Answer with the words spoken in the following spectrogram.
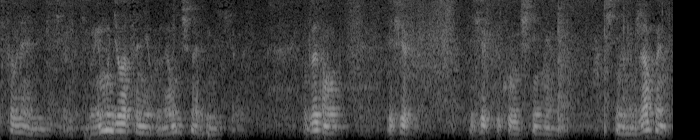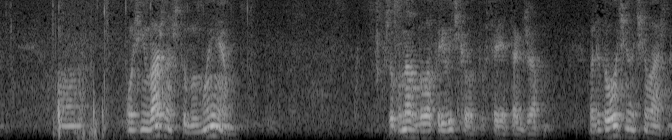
заставляем медитировать. Ему деваться некуда, он начинает медитировать. Вот в этом вот эффект, эффект такого чтения, чтения джапы. Очень важно, чтобы мы, чтобы у нас была привычка вот повторять так джапу. Вот это очень-очень важно.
